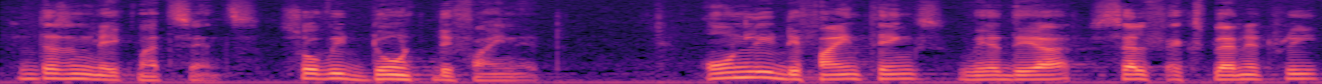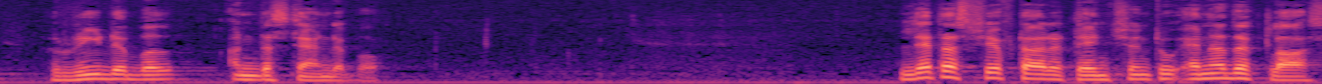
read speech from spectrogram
it doesn't make much sense so we don't define it only define things where they are self explanatory readable understandable let us shift our attention to another class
